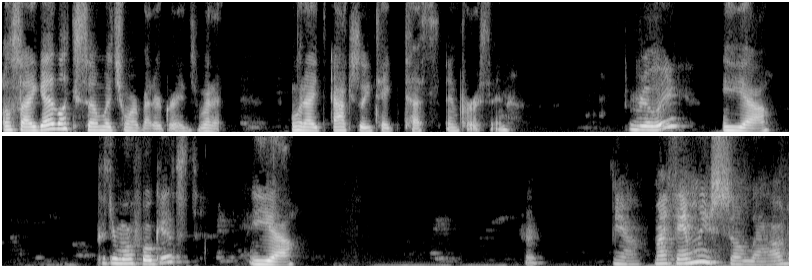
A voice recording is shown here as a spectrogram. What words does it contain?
Also, I get like so much more better grades when it when I actually take tests in person. really? Yeah. Because you're more focused? Yeah. Yeah. My family is so loud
